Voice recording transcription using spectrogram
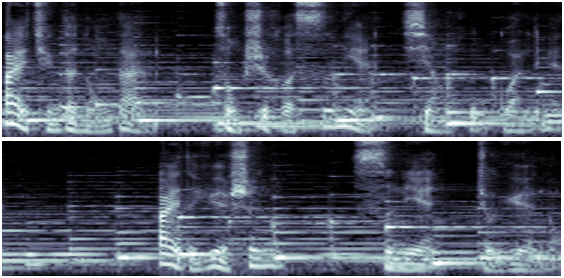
爱情的浓淡总是和思念相互关联，爱得越深，思念就越浓。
